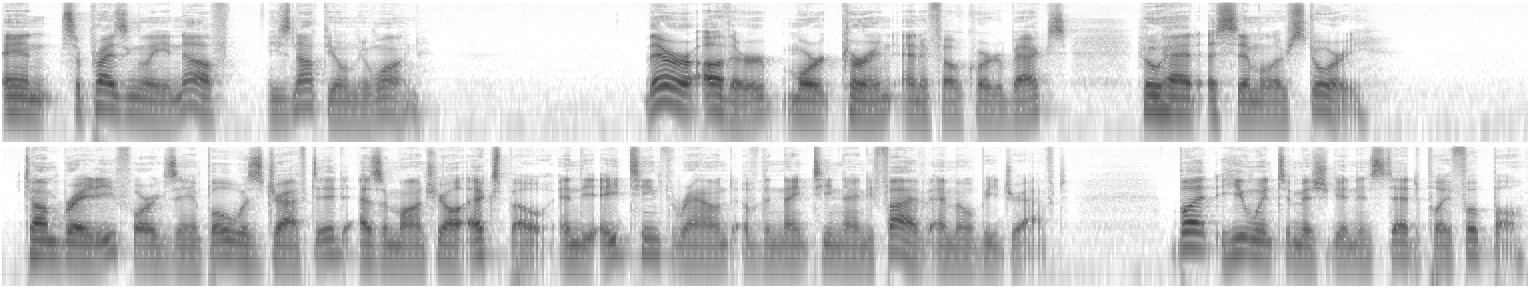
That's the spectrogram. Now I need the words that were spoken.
And surprisingly enough, he's not the only one. There are other, more current NFL quarterbacks who had a similar story. Tom Brady, for example, was drafted as a Montreal Expo in the 18th round of the 1995 MLB draft, but he went to Michigan instead to play football.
